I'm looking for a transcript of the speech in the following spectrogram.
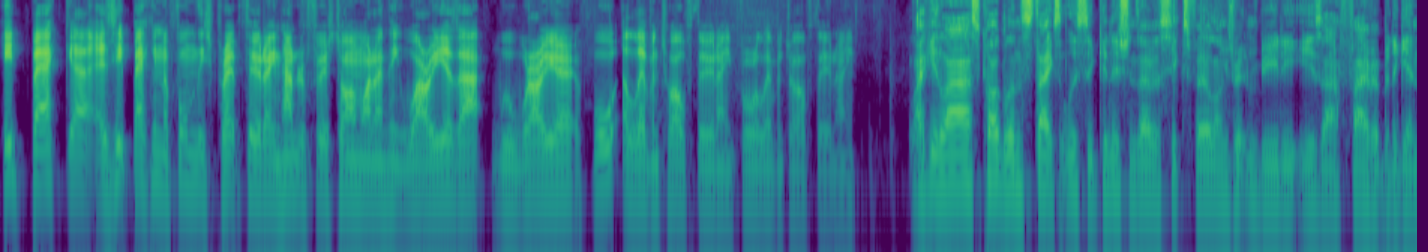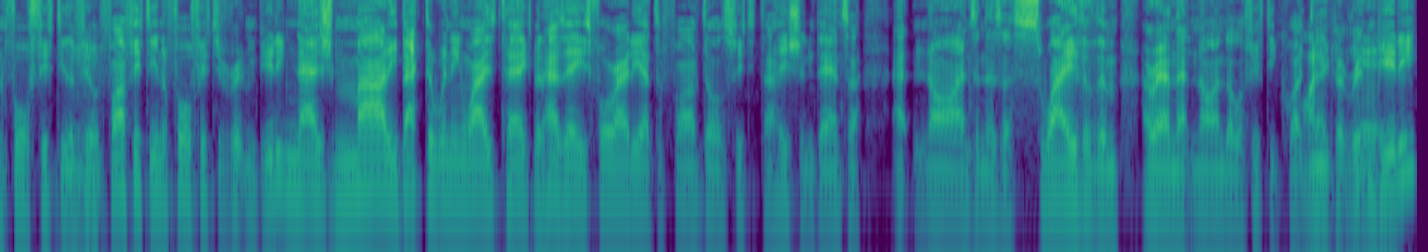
Hit back, uh, as hit back in the form this prep, 1300 first time. I don't think Warriors are, will worry her for 11, 12, 13. For 11, 12, 13. Lucky last, Coghlan Stakes at listed conditions over six furlongs. Written Beauty is our favourite, but again, 450 the Mm. field. 550 into 450 for Written Beauty. Naj Marty back to winning ways tags, but has eased 480 out to $5.50. Tahitian Dancer at nines, and there's a swathe of them around that $9.50 quote I tag. But Written yeah. Beauty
